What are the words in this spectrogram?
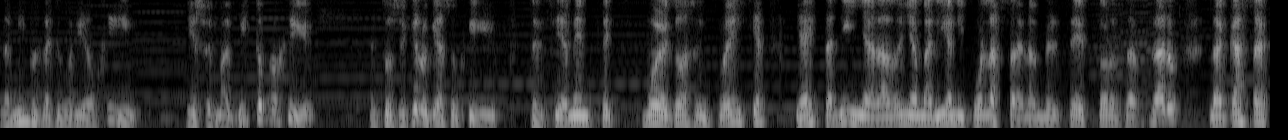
la misma categoría de O'Higgins. Y eso es mal visto para O'Higgins. Entonces, ¿qué es lo que hace O'Higgins? Sencillamente mueve toda su influencia y a esta niña, la doña María Nicolasa de la Mercedes claro, la casa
